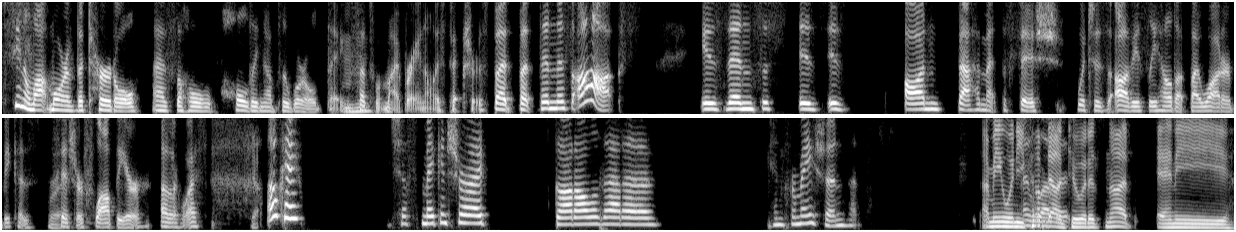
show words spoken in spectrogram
seen a lot more of the turtle as the whole holding of the world things. Mhm. That's what my brain always pictures. But but then this ox is then sus- is is on Bahamut the fish, which is obviously held up by water because Right. fish are floppier otherwise. Yeah. Okay, just making sure I got all of that uh information. That's I mean, when you I come down it. to it, it's not any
